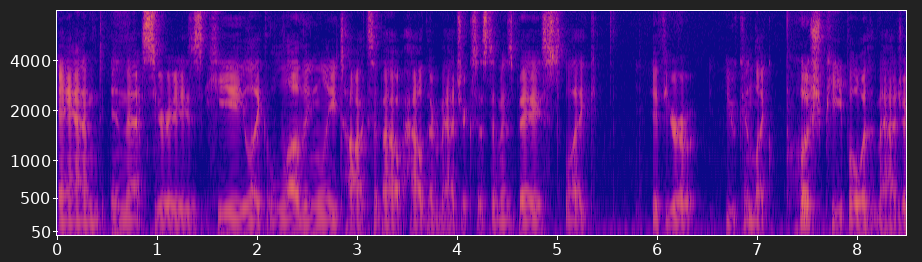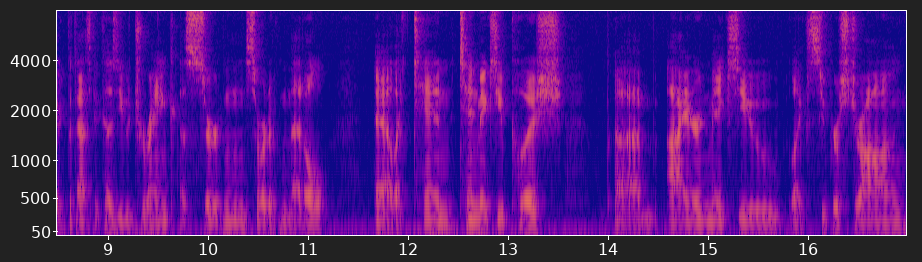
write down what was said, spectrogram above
and in that series, he like lovingly talks about how their magic system is based. Like, if you're you can like push people with magic, but that's because you drank a certain sort of metal, uh, like tin. Tin makes you push. Um, iron makes you like super strong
